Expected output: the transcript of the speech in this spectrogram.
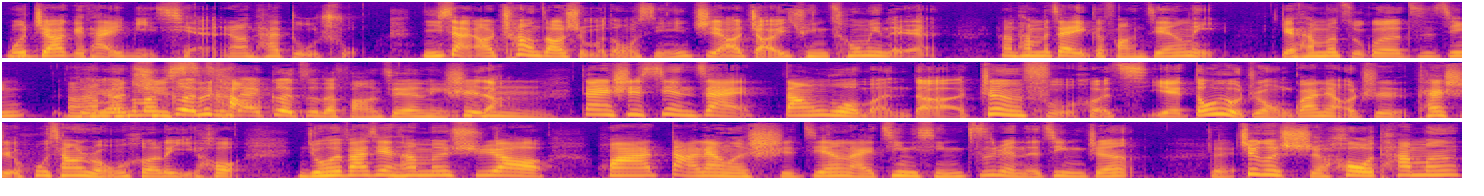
我只要给他一笔钱让他独处。你想要创造什么东西，你只要找一群聪明的人。让他们在一个房间里，给他们足够的资金，让他们去思考，在各自的房间里。是的，但是现在，当我们的政府和企业都有这种官僚制，开始互相融合了以后，你就会发现，他们需要花大量的时间来进行资源的竞争。对，这个时候，他们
